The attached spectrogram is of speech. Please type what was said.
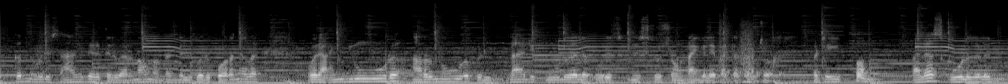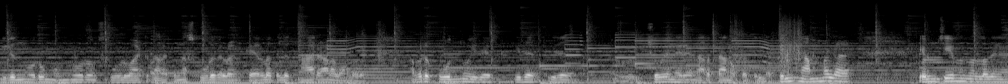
ഒക്കുന്ന ഒരു സാഹചര്യത്തിൽ വരണമെന്നുണ്ടെങ്കിൽ ഒരു കുറഞ്ഞത് ഒരു അഞ്ഞൂറ് അറുന്നൂറ് പിള്ളേർ കൂടുതൽ ഒരു ഇൻസ്റ്റിറ്റ്യൂഷൻ ഉണ്ടെങ്കിലേ പറ്റത്തുള്ളൂ. പക്ഷേ ഇപ്പം പല സ്കൂളുകളും ഇരുന്നൂറും മുന്നൂറും സ്കൂളുമായിട്ട് നടക്കുന്ന സ്കൂളുകളാണ് കേരളത്തിൽ ധാരാളമുള്ളത് അവർ അവർക്കൊന്നും ഇത് ഇത് ഇത് ചുവനേരെ നടത്താൻ ഒക്കത്തില്ല. പിന്നെ നമ്മൾ എം ജി എം എന്നുള്ളതിന്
